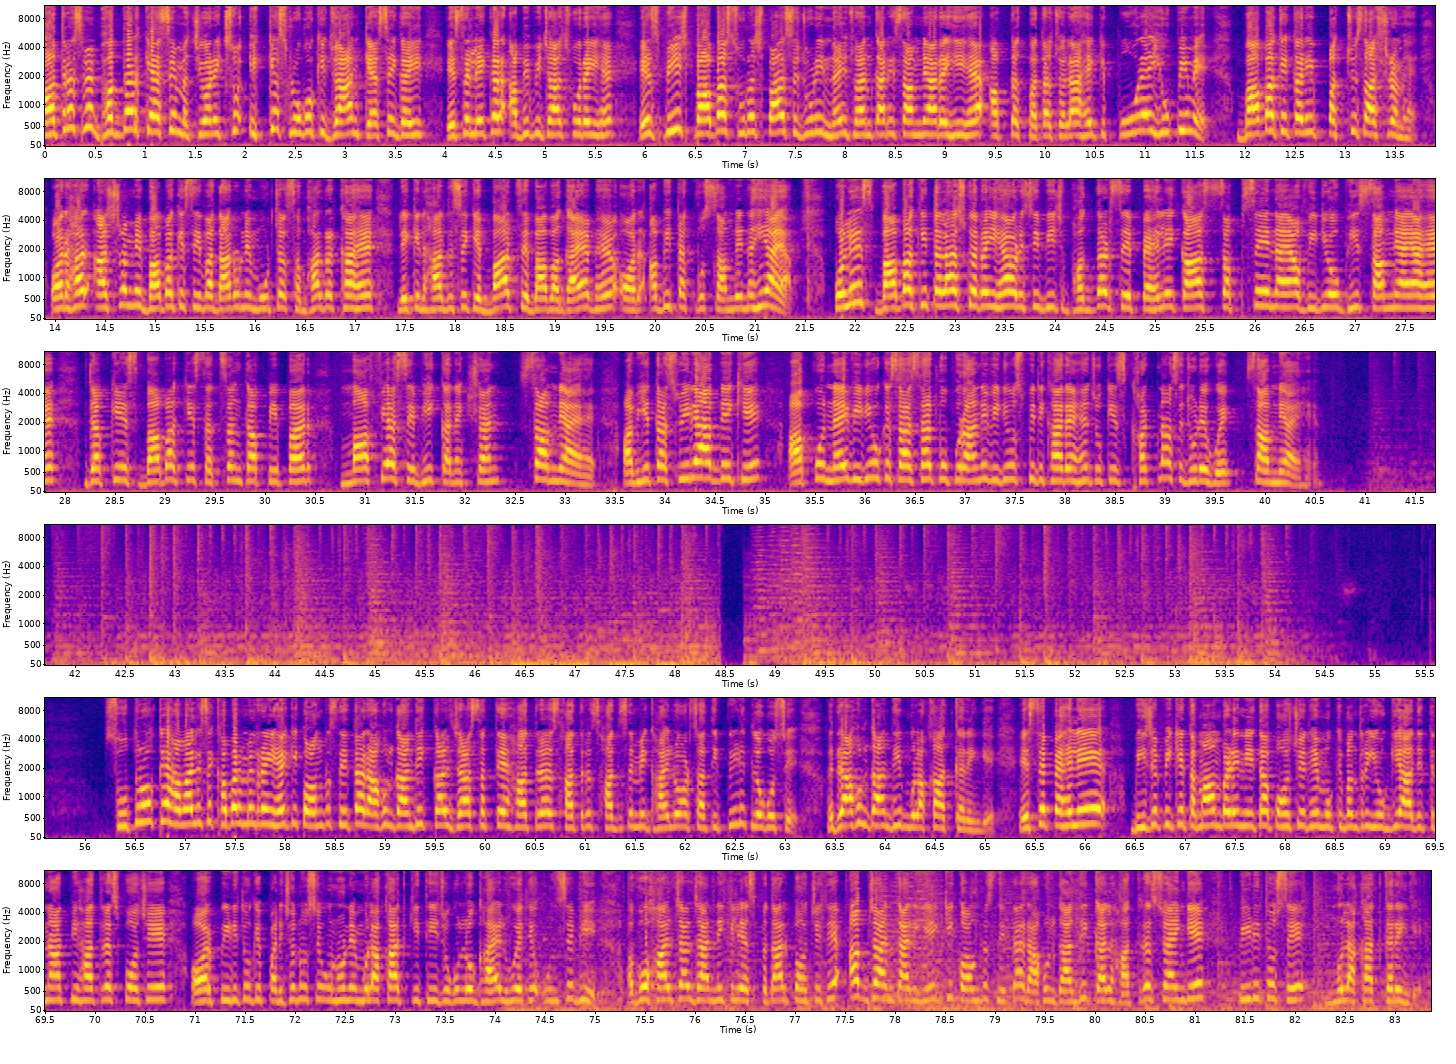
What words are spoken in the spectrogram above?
हाथरस में भगदड़ कैसे मची और 121 लोगों की जान कैसे गई, इसे लेकर अभी भी जाँच हो रही है। इस बीच बाबा सूरजपाल से जुड़ी नई जानकारी सामने आ रही है। अब तक पता चला है कि पूरे यूपी में बाबा के करीब 25 आश्रम हैं और हर आश्रम में बाबा के सेवादारों ने मोर्चा संभाल रखा है, लेकिन हादसे के बाद से बाबा गायब है और अभी तक वो सामने नहीं आया। पुलिस बाबा की तलाश कर रही है और इसी बीच भगदड़ से पहले का सबसे नया वीडियो भी सामने आया है। जबकि इस बाबा के सत्संग का पेपर माफिया से भी कनेक्शन सामने आया है। अब ये तस्वीरें आप देखिए, आपको नए वीडियो के साथ साथ वो पुराने वीडियोस भी दिखा रहे हैं जो कि इस घटना से जुड़े हुए सामने आए हैं। सूत्रों के हवाले से खबर मिल रही है कि कांग्रेस नेता राहुल गांधी कल जा सकते हैं हाथरस। हाथरस हादसे में घायलों और साथ पीड़ित लोगों से राहुल गांधी मुलाकात करेंगे। इससे पहले बीजेपी के तमाम बड़े नेता पहुँचे थे। मुख्यमंत्री योगी आदित्यनाथ भी हाथरस पहुँचे और पीड़ितों के परिजनों से उन्होंने मुलाकात की थी। जो लोग घायल हुए थे, उनसे भी वो हालचाल जानने के लिए अस्पताल पहुँचे थे। अब जानकारी है कि कांग्रेस नेता राहुल गांधी कल हाथरस जाएँगे, पीड़ितों से मुलाकात करेंगे।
